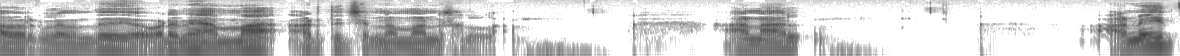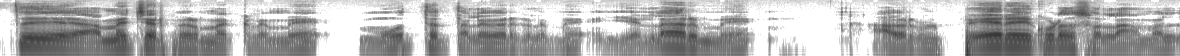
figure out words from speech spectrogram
அவர்களை வந்து உடனே அம்மா அடுத்து சின்னம்மான்னு சொல்லலாம். ஆனால் அனைத்து அமைச்சர் பெருமக்களுமே மூத்த தலைவர்களுமே எல்லாருமே அவர்கள் பேரை கூட சொல்லாமல்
